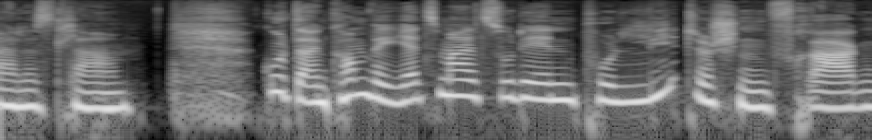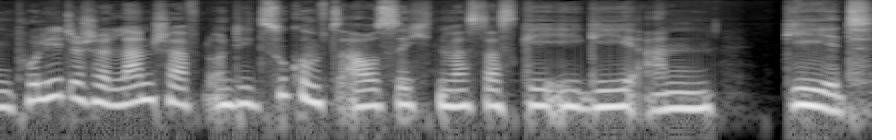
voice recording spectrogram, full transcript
Alles klar. Gut, dann kommen wir jetzt mal zu den politischen Fragen, politische Landschaft und die Zukunftsaussichten, was das GEG e angeht.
